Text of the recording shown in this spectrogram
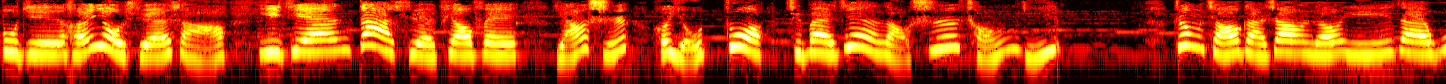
不仅很有学赏，一天大雪飘飞，杨时和游作去拜见老师程颐，正巧赶上程颐在屋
